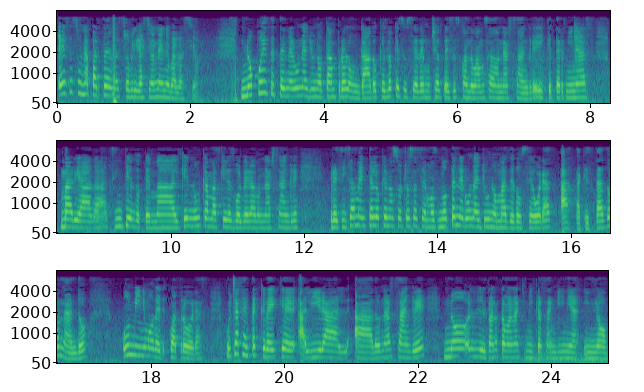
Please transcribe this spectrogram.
esa es una parte de nuestra obligación en evaluación. No puedes detener un ayuno tan prolongado, que es lo que sucede muchas veces cuando vamos a donar sangre y que terminas mareada, sintiéndote mal, que nunca más quieres volver a donar sangre precisamente lo que nosotros hacemos, no tener un ayuno más de 12 horas hasta que estás donando, un mínimo de 4 horas. Mucha gente cree que al ir a donar sangre no les van a tomar una química sanguínea y no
